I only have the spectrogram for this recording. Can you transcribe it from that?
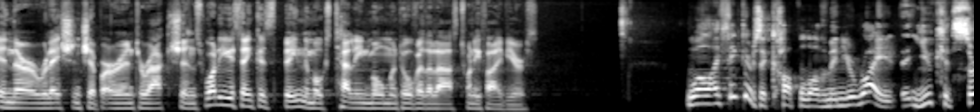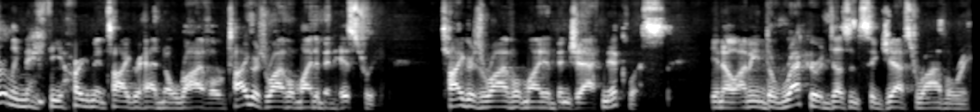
in their relationship or interactions, what do you think has been the most telling moment over the last 25 years? Well, I think there's a couple of them, and you're right. You could certainly make the argument Tiger had no rival. Tiger's rival might have been history. Tiger's rival might have been Jack Nicklaus. You know, I mean, the record doesn't suggest rivalry.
